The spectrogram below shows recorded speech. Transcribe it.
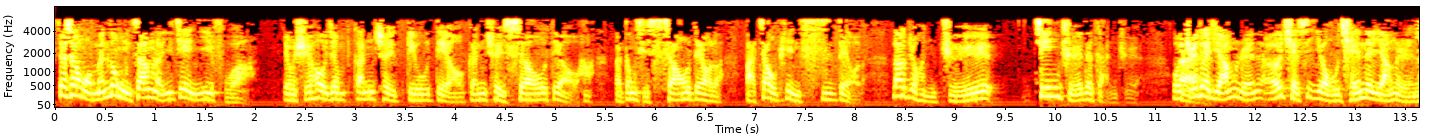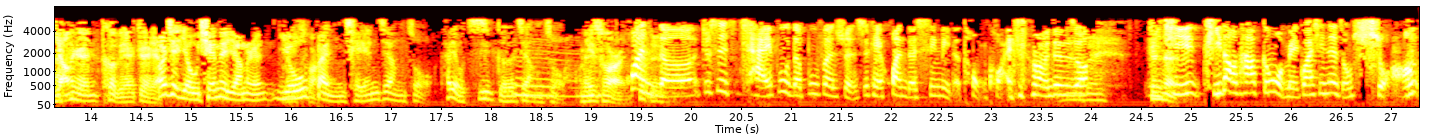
就像我们弄脏了一件衣服啊，有时候就干脆丢掉，干脆烧掉哈，把东西烧掉了，把照片撕掉了，那就很绝坚决的感觉。我觉得洋人，而且是有钱的洋人，洋人特别这样，而且有钱的洋人有本钱这样做，他有资格这样做，没错。换得就是财富的部分损失，可以换得心里的痛快，是吗？就是说，与其提到他跟我没关系那种爽，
